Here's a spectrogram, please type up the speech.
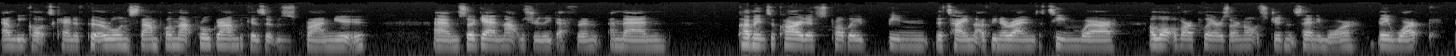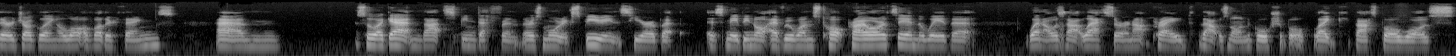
And we got to kind of put our own stamp on that program because it was brand new. Um, so again, that was really different. And then coming to Cardiff's probably been the time that I've been around a team where a lot of our players are not students anymore. They work, they're juggling a lot of other things. Um, so again, that's been different. There's more experience here, but it's maybe not everyone's top priority in the way that when I was at Leicester and at Pride, that was non-negotiable. Like basketball was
